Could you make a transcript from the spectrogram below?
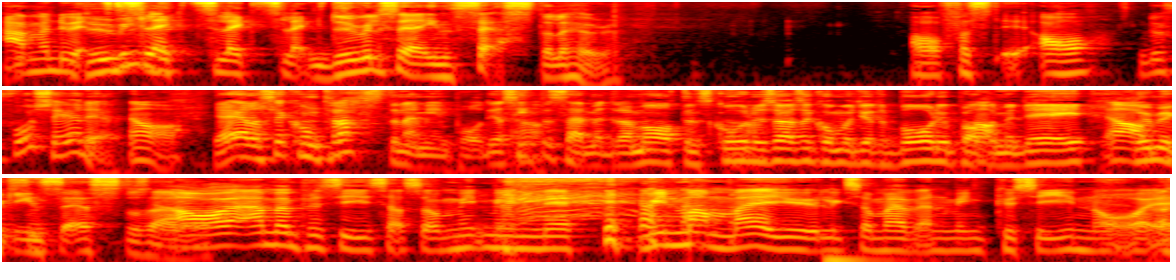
ja men du vet, Du vill- släkt, släkt, släkt. Du vill säga incest, eller hur? Ja, fast, ja. Du får säga det. Ja. Jag älskar kontrasterna i min podd. Jag sitter så här med Dramaten skådisar som kommer till Göteborg och pratar Ja. med dig. Ja, Hur mycket precis. incest och så här. Ja, ja, men precis alltså. Min, min, eh, min mamma är ju liksom även min kusin och eh,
